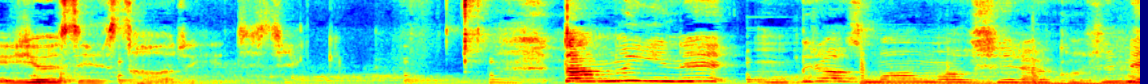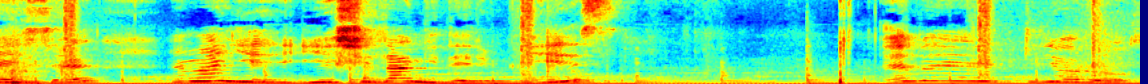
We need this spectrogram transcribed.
Yüzleri sonra geçecek. Damla yine biraz mal mal şeyler konuşuyor. Neyse. Hemen ye- yeşilden gidelim biz. Evet gidiyoruz.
